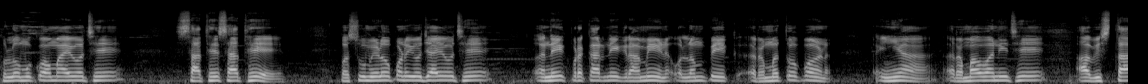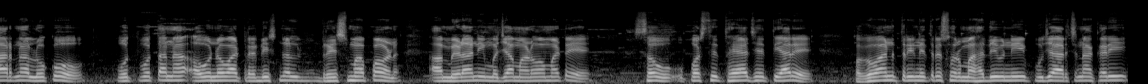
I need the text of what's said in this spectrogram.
ખુલ્લો મૂકવામાં આવ્યો છે. સાથે સાથે પશુ મેળો પણ યોજાયો છે. અનેક પ્રકારની ગ્રામીણ ઓલિમ્પિક રમતો પણ અહીંયા રમાવાની છે. આ વિસ્તારના લોકો પોતપોતાના અવનવા ટ્રેડિશનલ ડ્રેસમાં પણ આ મેળાની મજા માણવા માટે સૌ ઉપસ્થિત થયા છે. ત્યારે ભગવાન ત્રિનેત્રેશ્વર મહાદેવની પૂજા અર્ચના કરી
